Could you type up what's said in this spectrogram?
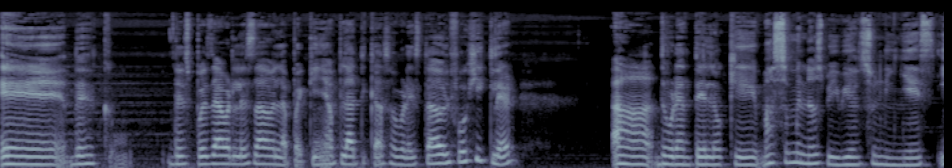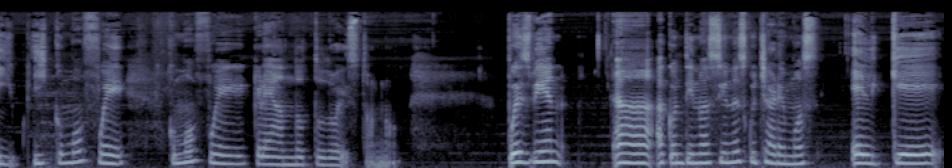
eh, después de haberles dado la pequeña plática sobre este Adolfo Hitler, uh, durante lo que más o menos vivió en su niñez y, y cómo fue, cómo fue creando todo esto, ¿no? Pues bien, uh, a continuación escucharemos el que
